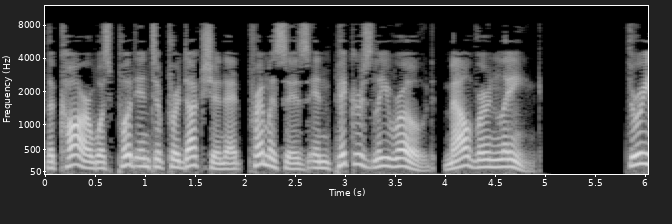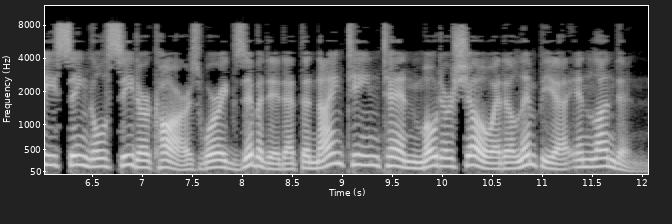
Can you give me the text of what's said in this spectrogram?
the car was put into production at premises in Pickersleigh Road, Malvern Link. Three single-seater cars were exhibited at the 1910 Motor Show at Olympia in London.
